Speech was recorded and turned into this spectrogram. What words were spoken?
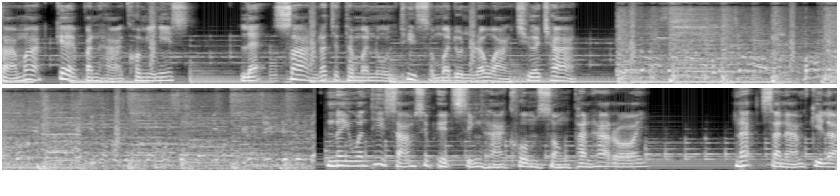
สามารถแก้ปัญหาคอมมิวนิสต์ และสร้างรัฐธรรมนูญที่สมดุลระหว่างเชื้อชาติ ในวันที่ 31 สิงหาคม 2500 ณ สนามกีฬา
